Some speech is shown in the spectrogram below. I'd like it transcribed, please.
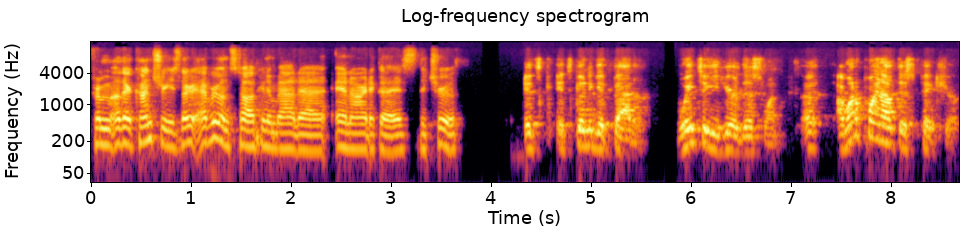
from other countries. They're everyone's talking about uh, Antarctica is the truth. It's it's going to get better. Wait till you hear this one. Uh, I want to point out this picture.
